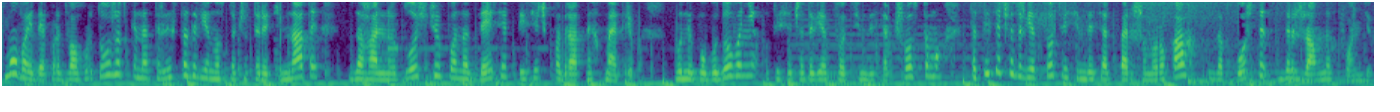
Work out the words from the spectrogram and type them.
Мова йде про два гуртожитки на 394 кімнати загальною площею понад 10 тисяч квадратних метрів. Вони побудовані у 1976 та 1981 роках за кошти державних фондів.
